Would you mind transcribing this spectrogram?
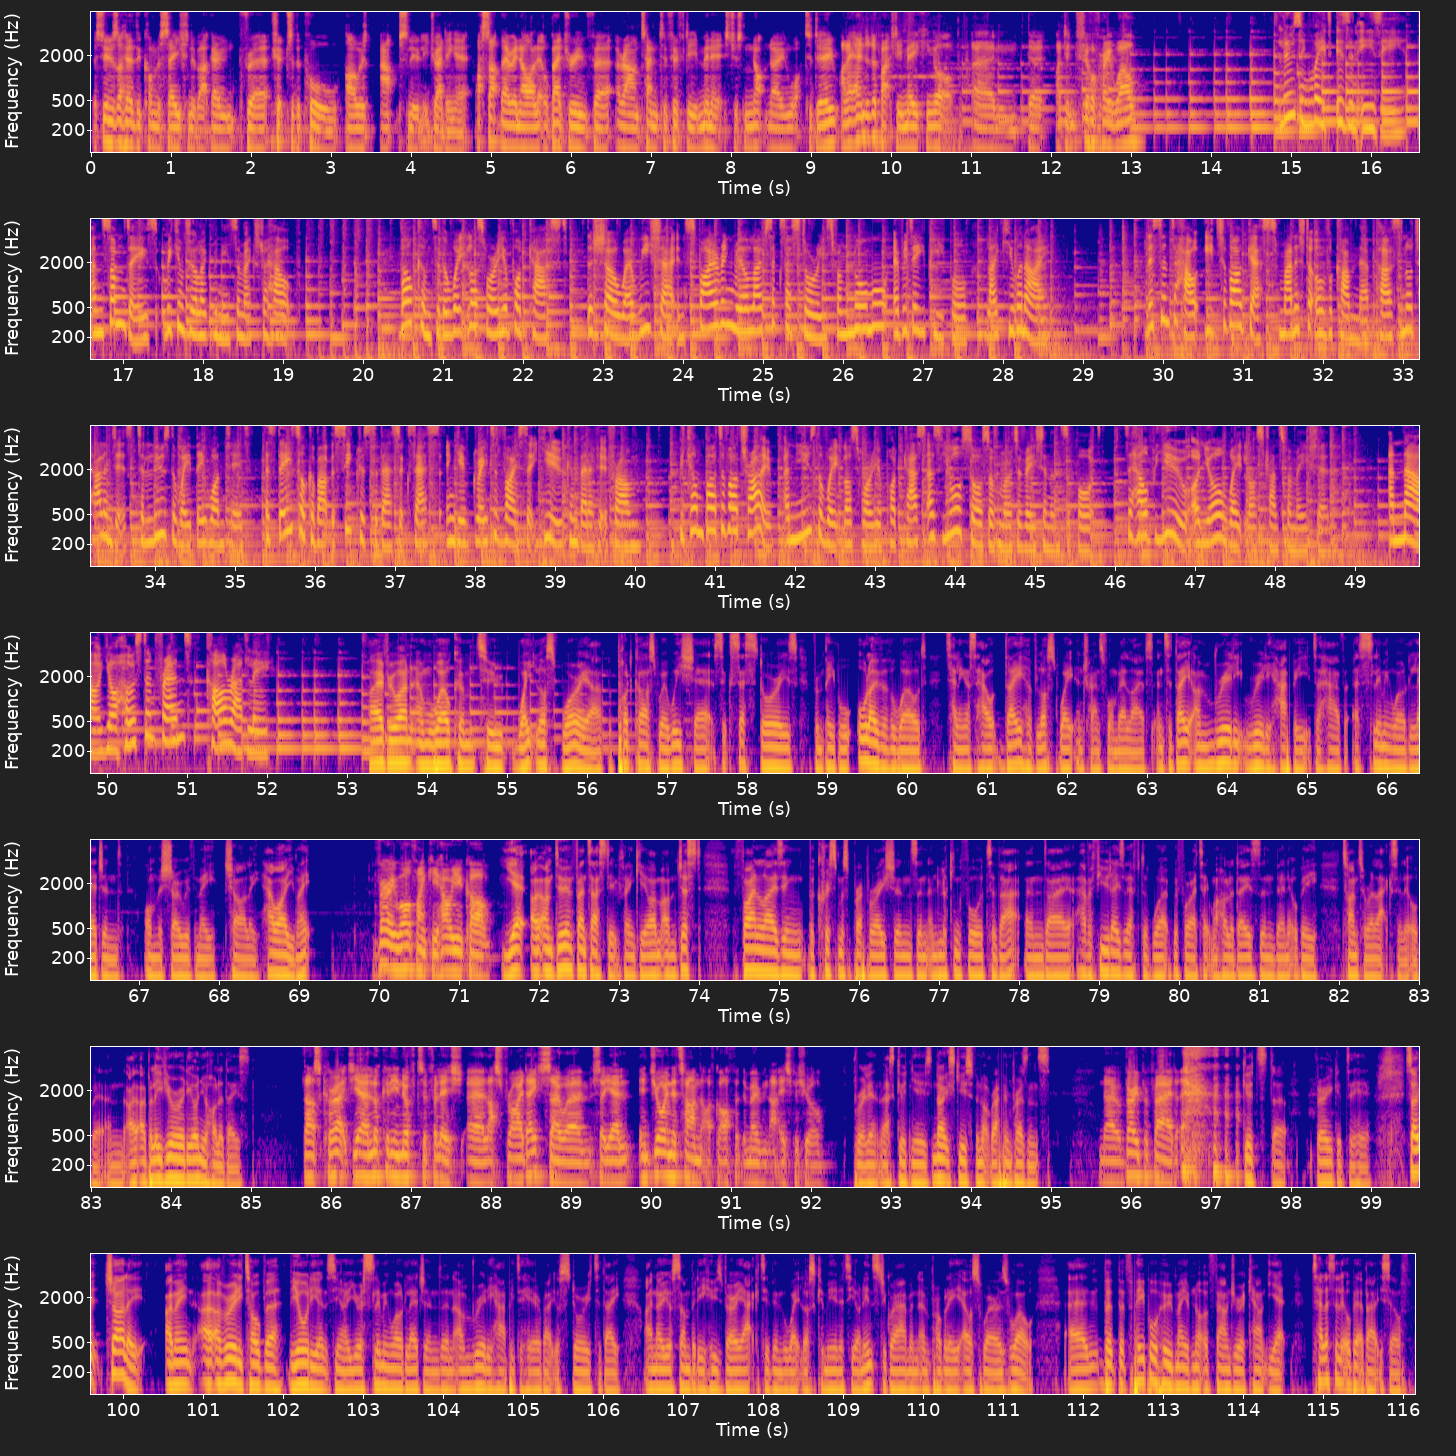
As soon as I heard the conversation about going for a trip to the pool, I was absolutely dreading it. I sat there in our little bedroom for around 10 to 15 minutes, just not knowing what to do. And I ended up actually making up um, that I didn't feel very well. Losing weight isn't easy, and some days we can feel like we need some extra help. Welcome to the Weight Loss Warrior podcast, the show where we share inspiring real life success stories from normal, everyday people like you and I. Listen to how each of our guests managed to overcome their personal challenges to lose the weight they wanted, as they talk about the secrets to their success and give great advice that you can benefit from. Become part of our tribe and use the Weight Loss Warrior podcast as your source of motivation and support to help you on your weight loss transformation. And now, your host and friend, Carl Radley. Hi, everyone, and welcome to Weight Loss Warrior, the podcast where we share success stories from people all over the world telling us how they have lost weight and transformed their lives. And today, I'm really, really happy to have a Slimming World legend on the show with me, Charlie. How are you, mate? Very well, thank you. How are you, Carl? Yeah, I, am doing fantastic, thank you. I'm, I'm just finalizing the Christmas preparations and, and, looking forward to that. And I have a few days left of work before I take my holidays, and then it'll be time to relax a little bit. And I, I believe you're already on your holidays. That's correct. Yeah, luckily enough to finish uh, last Friday. So, um, so yeah, enjoying the time that I've got off at the moment. That is for sure. Brilliant. That's good news. No excuse for not wrapping presents. No, very prepared. good stuff very good to hear. So, Charlie, I mean, I've already told the, the audience, you know, you're a Slimming World legend, and I'm really happy to hear about your story today. I know you're somebody who's very active in the weight loss community on Instagram and, and probably elsewhere as well. Uh, but, but for people who may have not have found your account yet, tell us a little bit about yourself.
